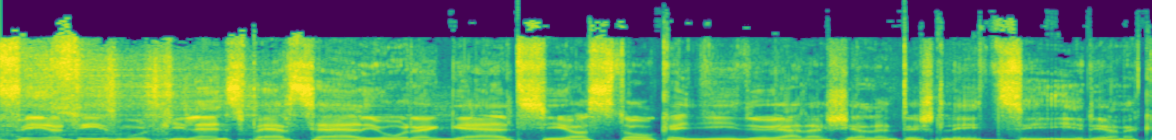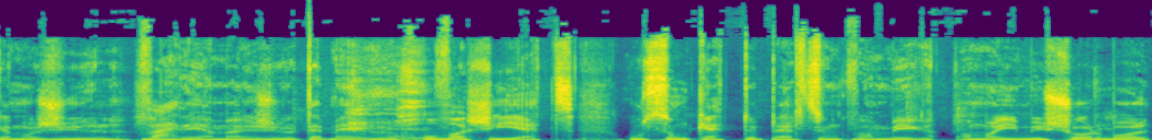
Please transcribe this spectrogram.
Fél tíz múlt kilenc perccel, jó reggelt, sziasztok, egy időjárás jelentést létszi, írja nekem a Zsül. Várjál már Zsül, te hova sietsz? 22 percünk van még a mai műsorból.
